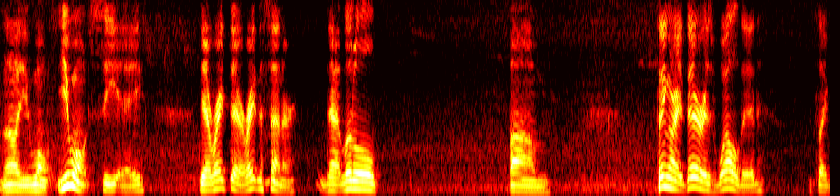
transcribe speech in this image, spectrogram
No, you won't. You won't see a. Yeah, right there, right in the center. That little um, thing right there is welded. It's like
